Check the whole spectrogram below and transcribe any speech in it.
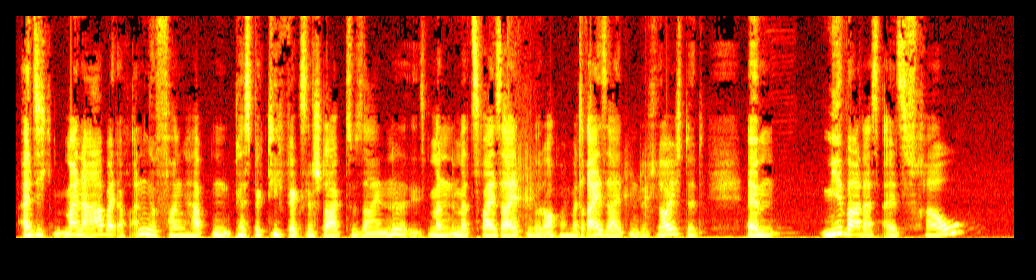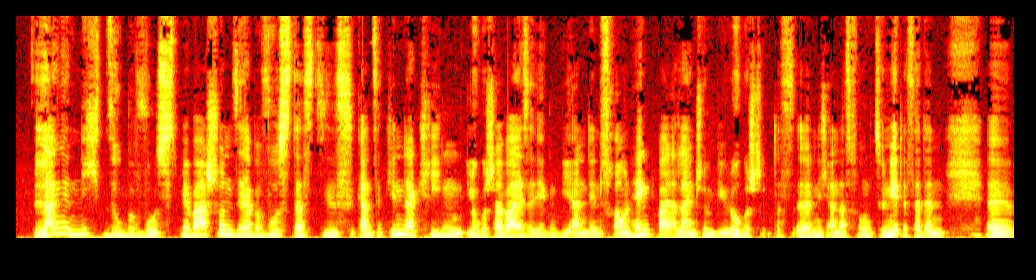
als ich meine Arbeit auch angefangen habe, einen Perspektivwechsel stark zu sein, ne? man immer zwei Seiten oder auch manchmal drei Seiten durchleuchtet. Ähm, mir war das als Frau lange nicht so bewusst. Mir war schon sehr bewusst, dass dieses ganze Kinderkriegen logischerweise irgendwie an den Frauen hängt, weil allein schon biologisch das äh, nicht anders funktioniert. Ist ja denn äh,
